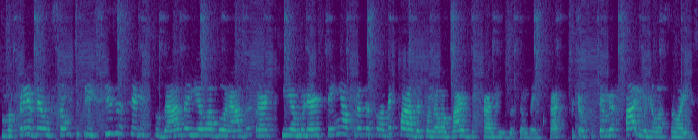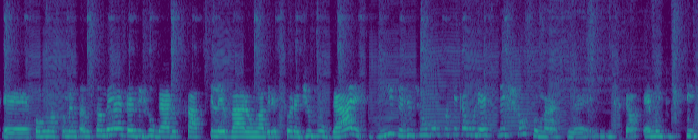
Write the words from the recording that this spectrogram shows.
uma prevenção que precisa ser estudada e elaborada para que a mulher tenha a proteção adequada quando ela vai buscar ajuda também, sabe? Porque o sistema é falho em relação a isso. É, como nós comentamos também, ao invés de julgar os fatos que levaram o agressor a divulgar esse vídeo, eles julgam porque a mulher se deixou filmar, né? Isso é, é muito difícil.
